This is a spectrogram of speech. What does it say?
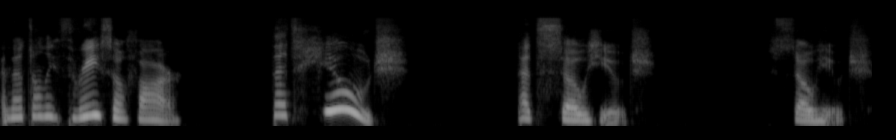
And that's only three so far. That's huge. That's so huge. So huge.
